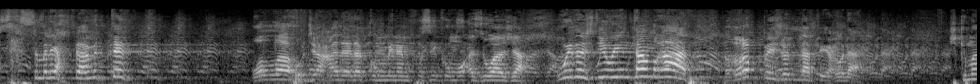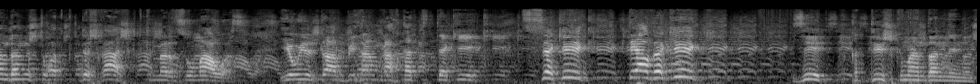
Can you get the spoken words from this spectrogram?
سحس مليح فهمتت والله جعل لكم من أنفسكم أزواجا. وإذا جديو انت مغاث ربي جل في علاه. شكمان دا نشتو قداش غاش؟ كتمر سوماوس يو يجدار بيثام قد التكيك السكيك تيا ذكيك زيد قديش كمان ضننش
